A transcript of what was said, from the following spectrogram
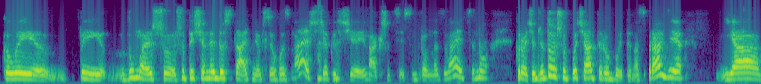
коли ти думаєш, що що ти ще недостатньо всього знаєш, якось ще інакше цей синдром називається. Ну коротше, для того, щоб почати робити. Насправді я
